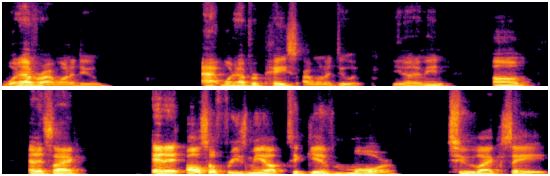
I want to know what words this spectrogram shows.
whatever I want to do at whatever pace I want to do it. You know what I mean? Um, and it's like, and it also frees me up to give more to like say,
